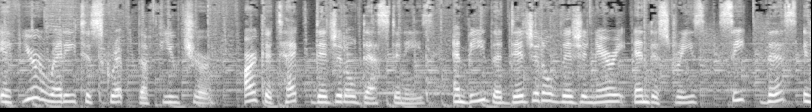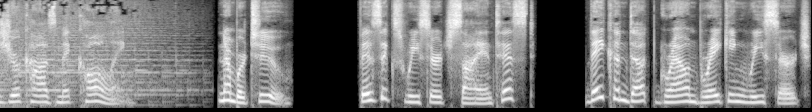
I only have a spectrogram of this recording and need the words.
If you're ready to script the future, architect digital destinies, and be the digital visionary industries seek this is your cosmic calling. Number 2. Physics Research Scientist. They conduct groundbreaking research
